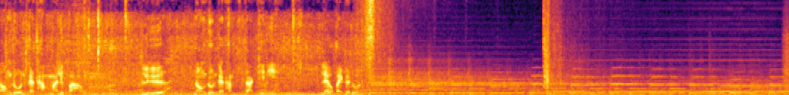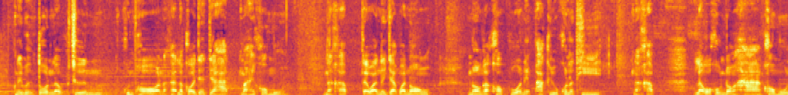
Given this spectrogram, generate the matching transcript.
น้องโดนกระทำมาหรือเปล่า หรือ น้องโดนกระทำจากที่นี่ แล้วไปกระโดดในเบื้องต้นเราเชิญคุณพ่อนะครับแล้วก็ญาติญาติมาให้ข้อมูลนะครับ แต่ว่าเนื่องจากว่าน้องน้องกับครอบครัวเนี่ยพักอยู่คนละที่นะครับ เราก็คงต้องหาข้อมูล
